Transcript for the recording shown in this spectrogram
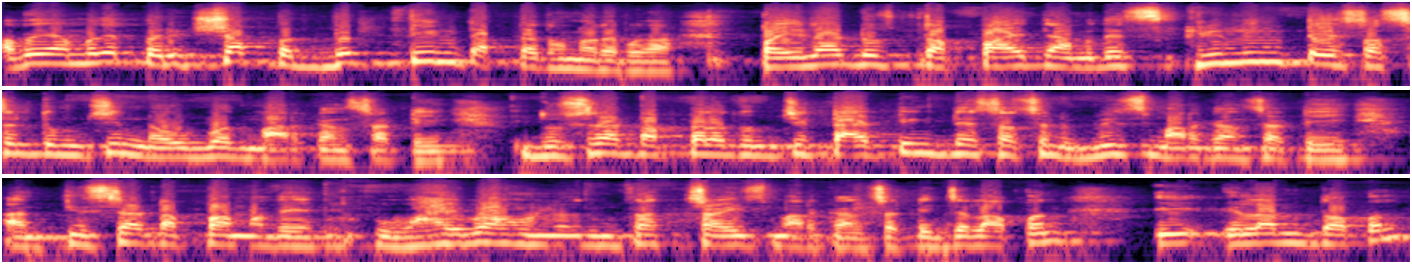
आता यामध्ये परीक्षा पद्धत तीन टप्प्यात होणार आहे बघा. पहिला जो टप्पा आहे त्यामध्ये स्क्रीनिंग टेस्ट असेल तुमची नव्वद मार्कांसाठी. दुसऱ्या टप्प्याला तुमची टायपिंग टेस्ट असेल वीस मार्कांसाठी. आणि तिसऱ्या टप्प्यामध्ये व्हायवा होणार तुमचा चाळीस मार्कांसाठी. ज्याला आपण याला म्हणतो आपण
